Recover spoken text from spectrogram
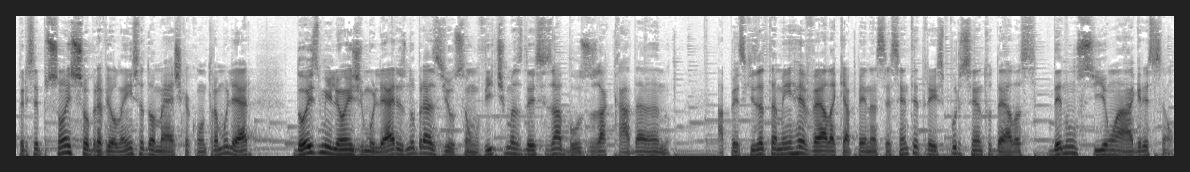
percepções sobre a violência doméstica contra a mulher, 2 milhões de mulheres no Brasil são vítimas desses abusos a cada ano. A pesquisa também revela que apenas 63% delas denunciam a agressão.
